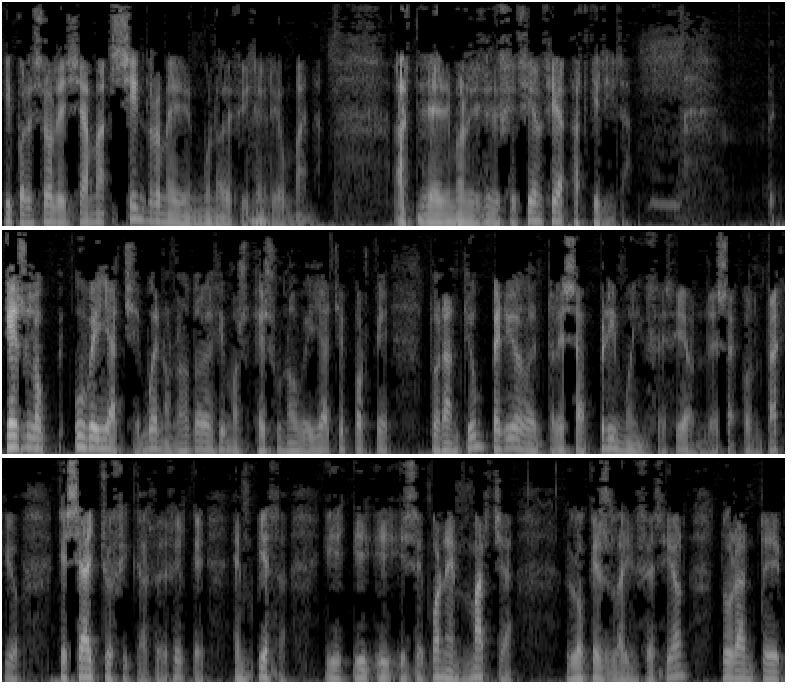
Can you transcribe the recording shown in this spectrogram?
y por eso le llama síndrome de inmunodeficiencia humana, de inmunodeficiencia adquirida. ¿Qué es lo VIH? Bueno, nosotros decimos es un VIH porque durante un periodo entre esa primo-infección, de ese contagio que se ha hecho eficaz, es decir, que empieza y, se pone en marcha lo que es la infección, durante,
